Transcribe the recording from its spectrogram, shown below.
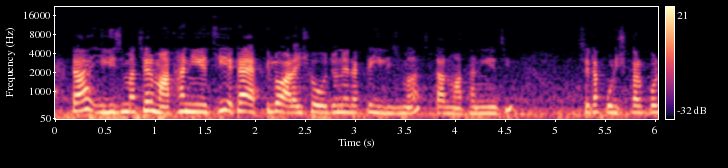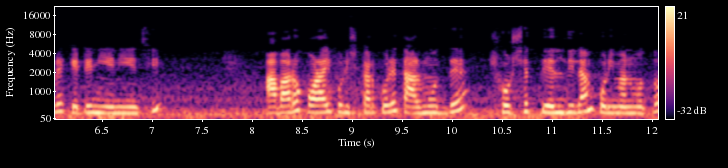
একটা ইলিশ মাছের মাথা নিয়েছি, এটা এক কিলো আড়াইশো ওজনের একটা ইলিশ মাছ, তার মাথা নিয়েছি। সেটা পরিষ্কার করে কেটে নিয়ে নিয়েছি। আবারও কড়াই পরিষ্কার করে তার মধ্যে সর্ষের তেল দিলাম পরিমাণ মতো।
